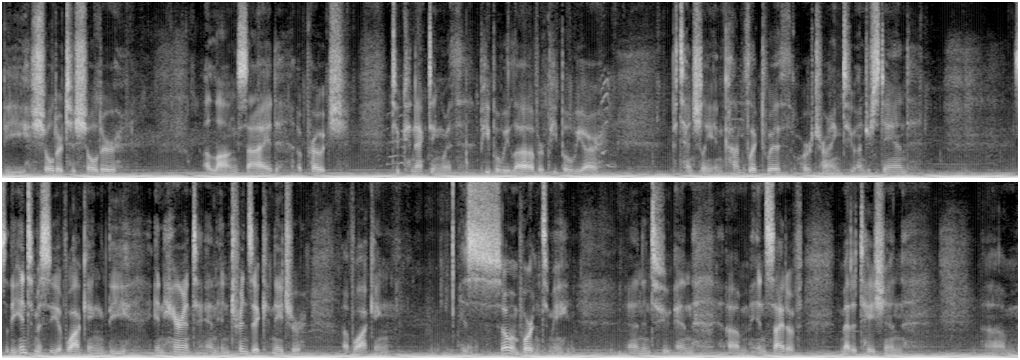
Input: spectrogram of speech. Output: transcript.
the shoulder to shoulder, alongside approach to connecting with people we love or people we are potentially in conflict with or trying to understand. So, the intimacy of walking, the inherent and intrinsic nature of walking is so important to me and into and um, inside of meditation um,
